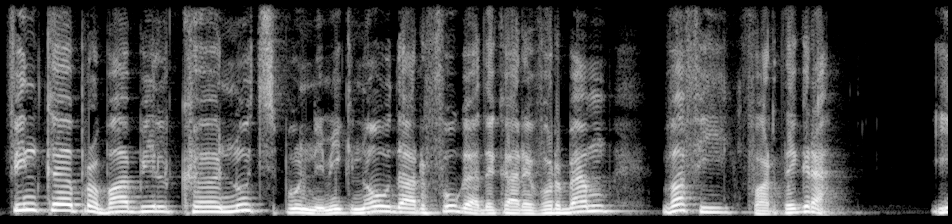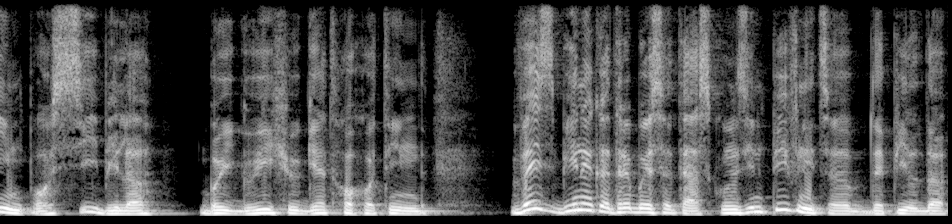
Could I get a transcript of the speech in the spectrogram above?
fiindcă probabil că nu-ți spun nimic nou, dar fuga de care vorbeam va fi foarte grea. Imposibilă, băigui Huguet hohotind. Vezi bine că trebuie să te ascunzi în pivniță, de pildă.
